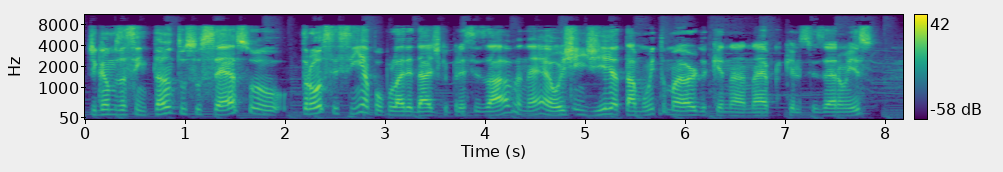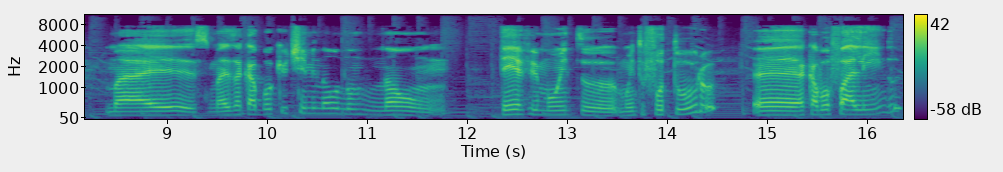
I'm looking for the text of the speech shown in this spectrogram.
digamos assim, tanto sucesso. Trouxe sim a popularidade que precisava, né? Hoje em dia tá muito maior do que na, na época que eles fizeram isso. Mas, mas acabou que o time não, não, não teve muito, muito futuro, é, acabou falindo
